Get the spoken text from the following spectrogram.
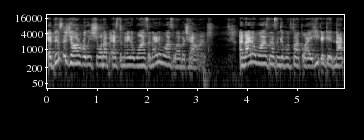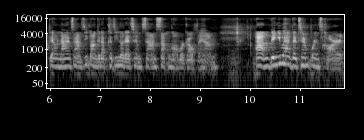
if this is y'all really showing up as the Knight of Wands, the Knight of Wands love a challenge. A Knight of Wands doesn't give a fuck. Like, he could get knocked down nine times. He gonna get up because he know that 10 times something gonna work out for him. Um, then you have the Temperance card.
